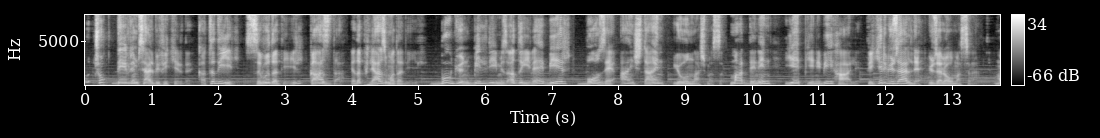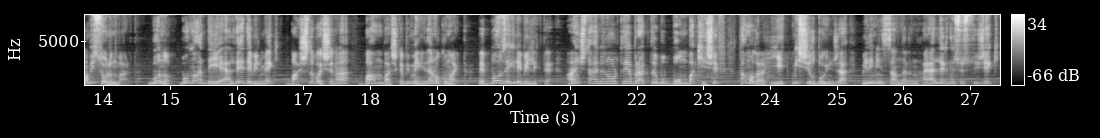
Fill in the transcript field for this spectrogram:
Bu çok devrimsel bir fikirdi. Katı değil, sıvı da değil, gaz da ya da plazma da değil. Bugün bildiğimiz adı ile bir Bose-Einstein yoğunlaşması. Maddenin yepyeni bir hali. Fikir güzeldi, güzel olmasına. Ama bir sorun vardı. Bunu, bu maddeyi elde edebilmek başlı başına bambaşka bir meydan okumaydı. Ve Bose ile birlikte Einstein'ın ortaya bıraktığı bu bomba keşif tam olarak 70 yıl boyunca bilim insanlarının hayallerini süsleyecek,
